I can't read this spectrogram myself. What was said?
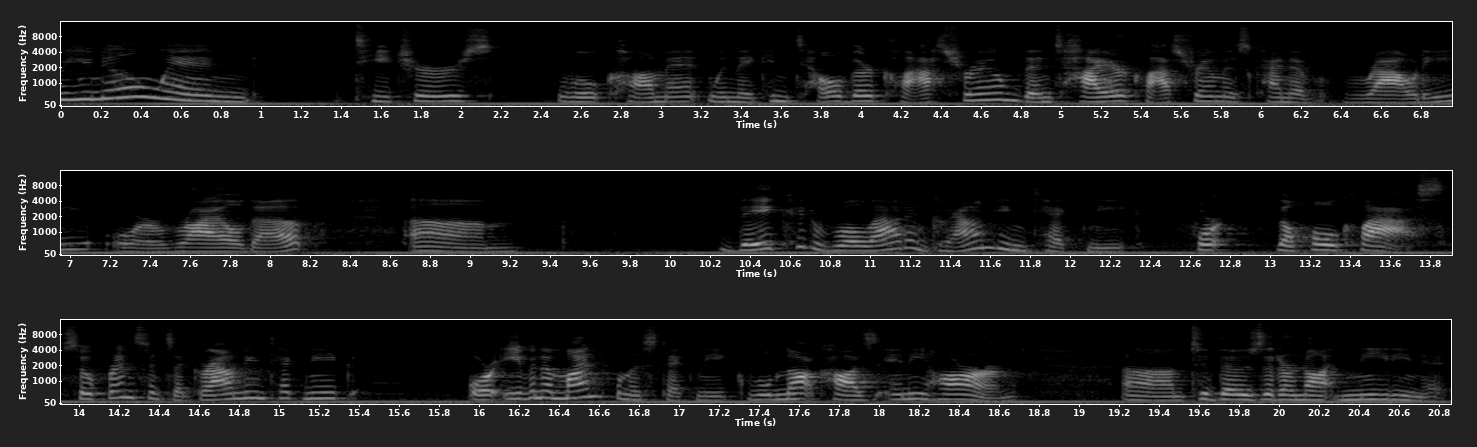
you know, when teachers will comment when they can tell their classroom, the entire classroom is kind of rowdy or riled up, um, they could roll out a grounding technique for the whole class. So, for instance, a grounding technique or even a mindfulness technique will not cause any harm um, to those that are not needing it.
